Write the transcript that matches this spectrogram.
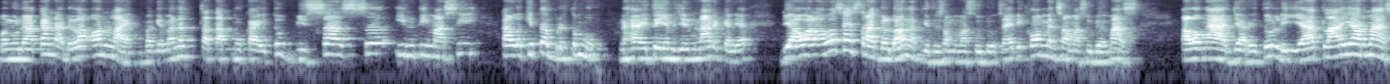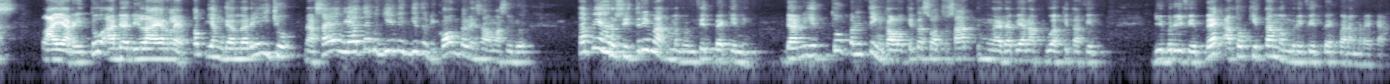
Menggunakan adalah online. Bagaimana tatap muka itu bisa seintimasi kalau kita bertemu. Nah, itu yang menjadi menarik kan ya. Di awal-awal saya struggle banget gitu sama Mas Dudo. Saya di komen sama Mas Dudo, Mas, kalau ngajar itu lihat layar, Mas. Layar itu ada di layar laptop yang gambarnya hijau. Nah, saya ngeliatnya begini gitu, dikompelin sama Mas Dudo tapi harus diterima teman-teman feedback ini. Dan itu penting kalau kita suatu saat menghadapi anak buah kita fit, diberi feedback atau kita memberi feedback pada mereka.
